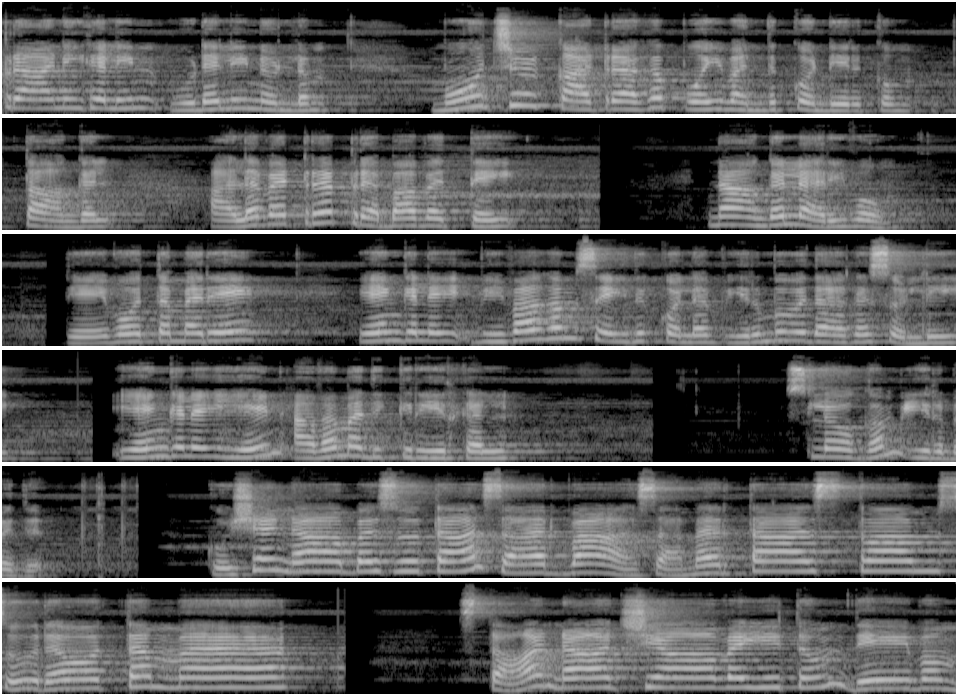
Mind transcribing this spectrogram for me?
பிராணிகளின் உடலினுள்ளும் மூச்சு காற்றாக போய் வந்து கொண்டிருக்கும் தாங்கள் அளவற்ற பிரபாவத்தை நாங்கள் அறிவோம். தேவோத்தமரே எங்களை விவாகம் செய்து கொள்ள விரும்புவதாக சொல்லி எங்களை ஏன் அவமதிக்கிறீர்கள்? ஸ்லோகம் இருபது. குஷநாபசுதா சர்வா சமர்த்தாஸ்துவம் சுரோத்தம स्थानाच्यावयितुं தேவம்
